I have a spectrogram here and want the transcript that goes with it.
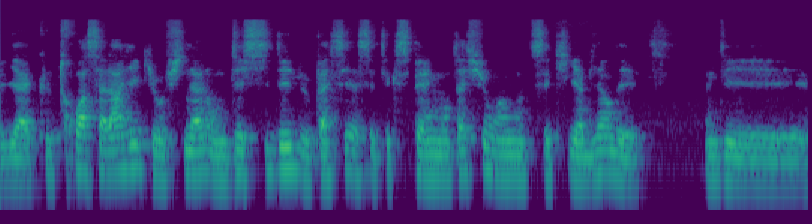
il y a que trois salariés qui au final ont décidé de passer à cette expérimentation. Hein, c'est qu'il y a bien des des,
